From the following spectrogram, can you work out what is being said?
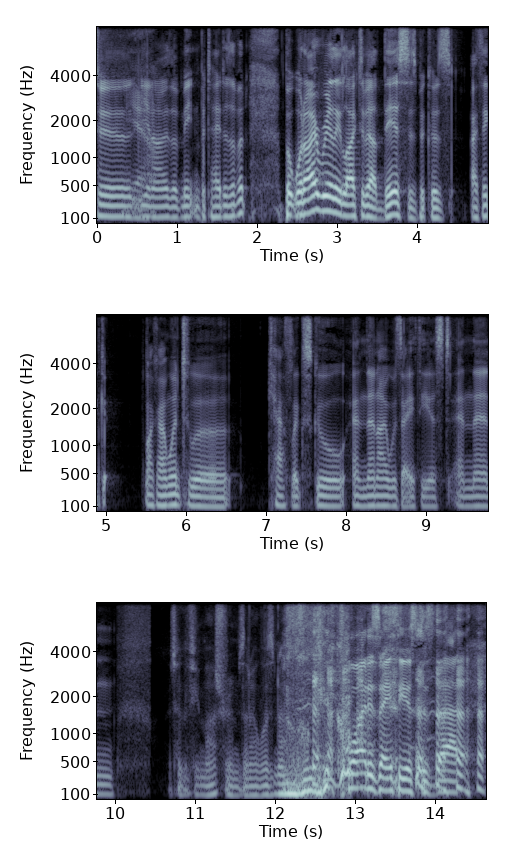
to Yeah. you know the meat and potatoes of it. But what I really liked about this is because I think, like, I went to a Catholic school and then I was atheist, and then I took a few mushrooms and I was no longer quite as atheist as that.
